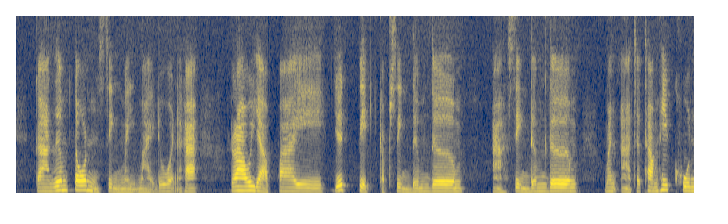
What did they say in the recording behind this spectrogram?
ๆ การเริ่มต้นสิ่งใหม่ ๆ ด้วยนะคะ เราอย่าไปยึดติดกับสิ่งเดิมๆอะสิ่งเดิมๆมันอาจจะทำให้คุณ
